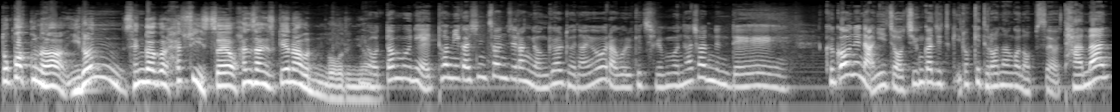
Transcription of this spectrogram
똑같구나. 이런 생각을 할 수 있어야 환상에서 깨나는 거거든요. 근데 어떤 분이 애터미가 신천지랑 연결되나요? 라고 이렇게 질문하셨는데 그거는 아니죠. 지금까지 이렇게 드러난 건 없어요. 다만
